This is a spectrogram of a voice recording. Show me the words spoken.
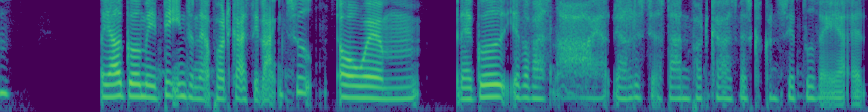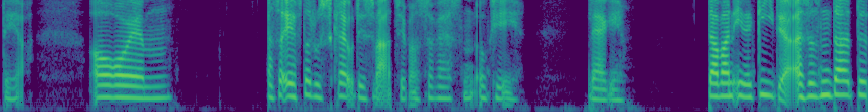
Mm. Og jeg har gået med ideen til den her podcast i lang tid, og øhm, da jeg, gået, jeg var bare sådan, Åh, jeg, jeg har lyst til at starte en podcast, hvad skal konceptet være, alt det her. Og, øhm, og så efter du skrev det svar til mig, så var jeg sådan, okay, Lærke, der var en energi der. Altså sådan, der, der,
